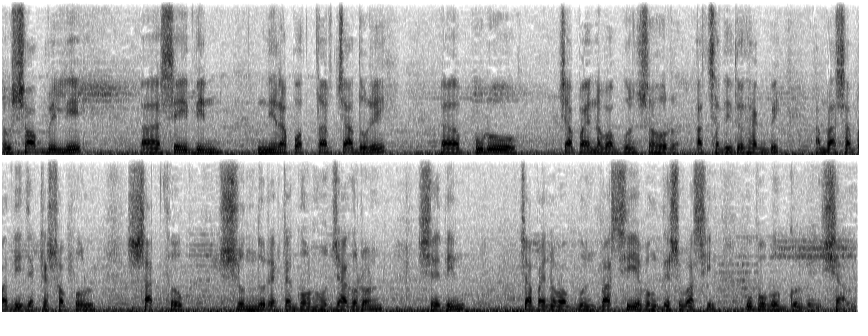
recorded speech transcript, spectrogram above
এবং সব মিলিয়ে সেই দিন নিরাপত্তার চাদরে পুরো চাঁপাইনবাবগঞ্জ শহর আচ্ছাদিত থাকবে। আমরা আশাবাদী যে একটা সফল, সার্থক, সুন্দর একটা গণজাগরণ সেদিন চাঁপাইনবাবগঞ্জবাসী এবং দেশবাসী উপভোগ করবে ইনশাআল্লাহ।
